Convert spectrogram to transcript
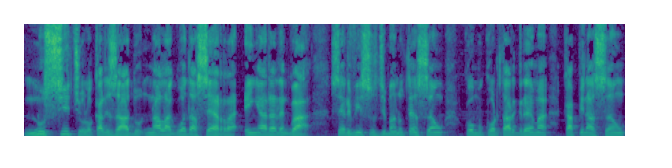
no sítio localizado na Lagoa da Serra, em Araranguá. Serviços de manutenção, como cortar grama, capinação,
